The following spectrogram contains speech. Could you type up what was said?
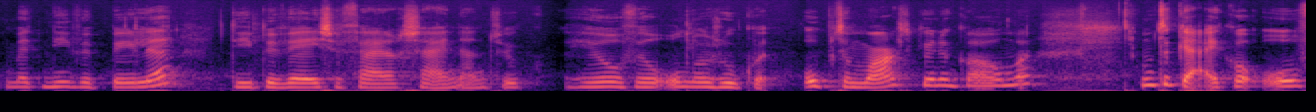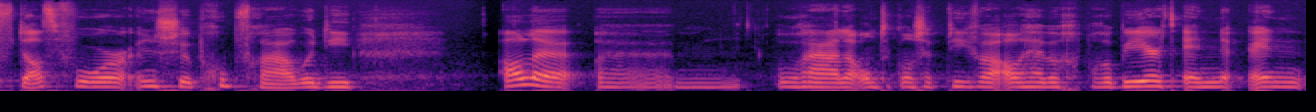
met nieuwe pillen, die bewezen veilig zijn, en natuurlijk heel veel onderzoeken op de markt kunnen komen. Om te kijken of dat voor een subgroep vrouwen die alle ehm, orale anticonceptiva al hebben geprobeerd en, en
